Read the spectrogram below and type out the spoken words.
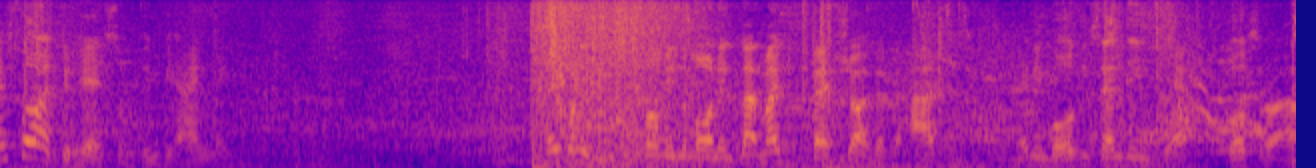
I thought I could hear something behind me. Take one of these for me in the morning. That might be the best shot I've ever had. Any more descending? Yeah, of course there are.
